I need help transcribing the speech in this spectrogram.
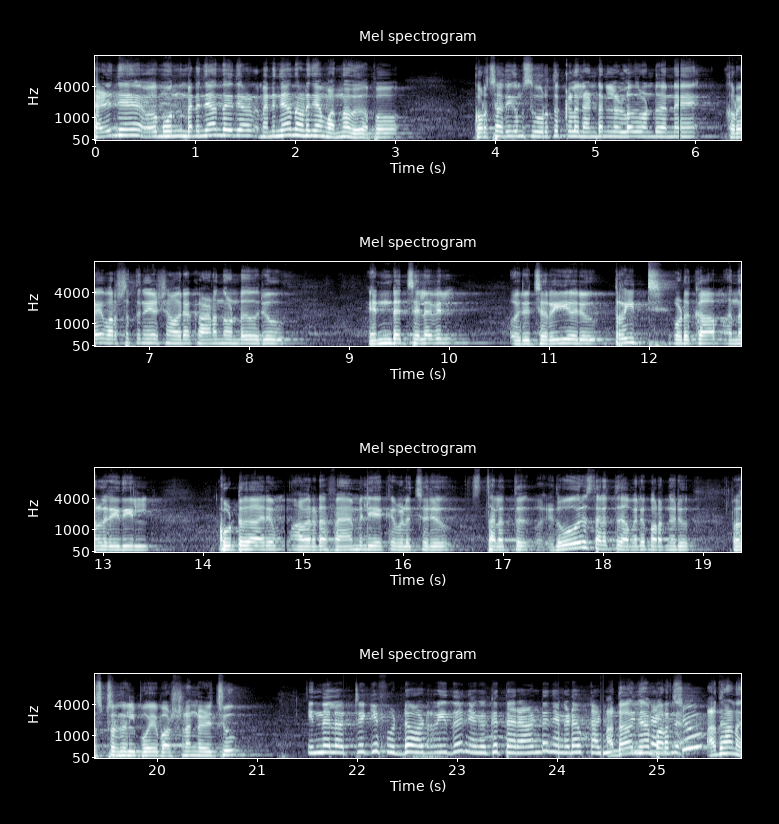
കഴിഞ്ഞ മെനഞ്ഞാൻ തീയതി മെനഞ്ഞാന്നാണ് ഞാൻ വന്നത്. അപ്പോൾ കുറച്ചധികം സുഹൃത്തുക്കൾ ലണ്ടനിലുള്ളത് കൊണ്ട് തന്നെ കുറേ വർഷത്തിന് ശേഷം അവരെ കാണുന്നുണ്ട്. ഒരു എന്റെ ചിലവിൽ ഒരു ചെറിയൊരു ട്രീറ്റ് കൊടുക്കാം എന്നുള്ള രീതിയിൽ കൂട്ടുകാരും അവരുടെ ഫാമിലിയൊക്കെ വിളിച്ചൊരു സ്ഥലത്ത് ഏതോ ഒരു സ്ഥലത്ത് അവർ പറഞ്ഞൊരു റെസ്റ്റോറന്റിൽ പോയി ഭക്ഷണം കഴിച്ചു. ഇന്നലെ ഒറ്റയ്ക്ക് ഫുഡ് ഓർഡർ ചെയ്ത് ഞങ്ങൾക്ക് തരാണ്ട് ഞങ്ങളുടെ അതാ ഞാൻ പറഞ്ഞു അതാണ്.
